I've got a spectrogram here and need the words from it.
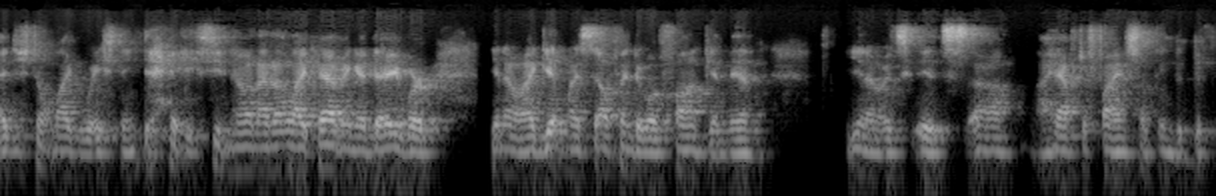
I just don't like wasting days, you know, and I don't like having a day where you know I get myself into a funk and then you know, it's it's uh, I have to find something to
